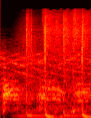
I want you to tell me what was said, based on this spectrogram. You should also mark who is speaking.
Speaker 1: Oh, oh, oh.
